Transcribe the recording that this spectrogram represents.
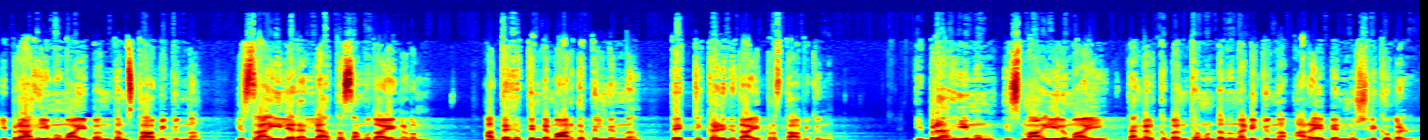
ഇബ്രാഹീമുമായി ബന്ധം സ്ഥാപിക്കുന്ന ഇസ്രായേലരല്ലാത്ത സമുദായങ്ങളും അദ്ദേഹത്തിന്റെ മാർഗത്തിൽ നിന്ന് തെറ്റിക്കഴിഞ്ഞതായി പ്രസ്താവിക്കുന്നു. ഇബ്രാഹീമും ഇസ്മായിലുമായി തങ്ങൾക്ക് ബന്ധമുണ്ടെന്ന് നടിക്കുന്ന അറേബ്യൻ മുഷ്രിക്കുകൾ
